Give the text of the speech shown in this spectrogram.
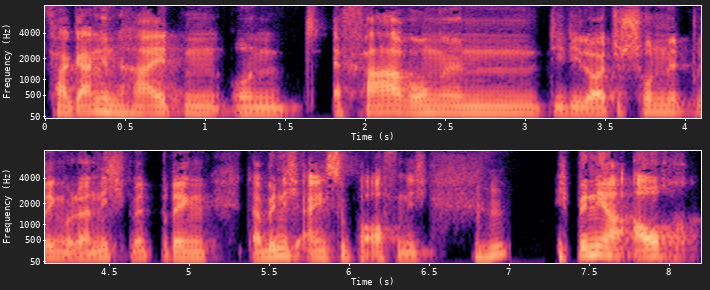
Vergangenheiten und Erfahrungen, die die Leute schon mitbringen oder nicht mitbringen, da bin ich eigentlich super offen. Ich, Mhm. ich bin ja auch,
